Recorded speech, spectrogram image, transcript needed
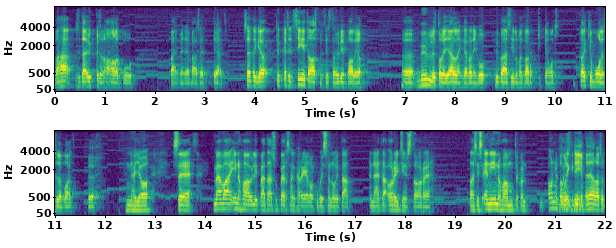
vähän sitä ykkösen alkuun päin menevää settiä. Et sen takia tykkäsin siitä aspektista hyvin paljon. Öö, myllyt oli jälleen kerran niinku hyvää silmäkarkkia, mutta kaikki muu oli sille että pöh. No joo, se... Mä vaan inhoan ylipäätään supersankarielokuvissa noita näitä origin storeja. Tai siis en inhoa, mutta kun on No, kuitenkin... niin, menee aina se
